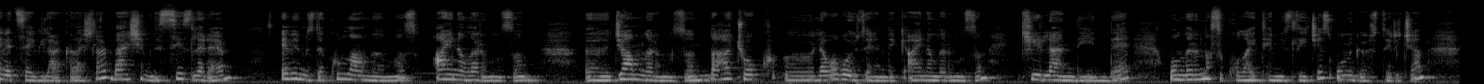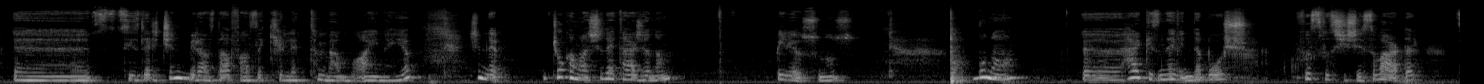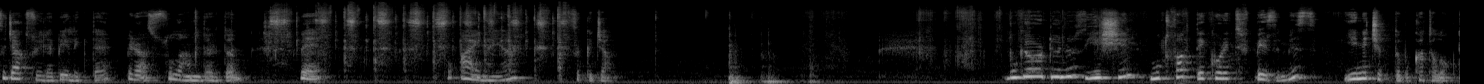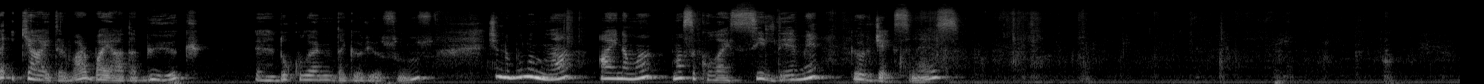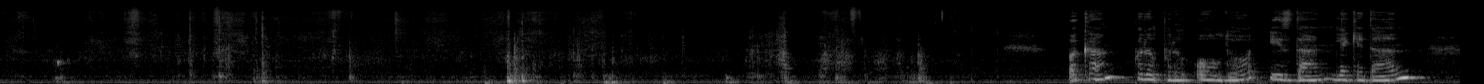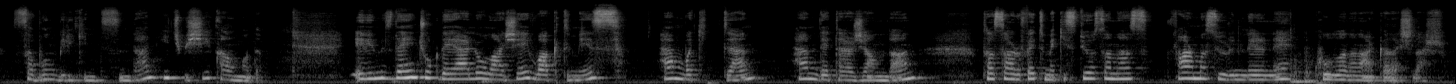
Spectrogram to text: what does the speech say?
Evet sevgili arkadaşlar ben şimdi sizlere evimizde kullandığımız aynalarımızın, e, camlarımızın, daha çok e, lavabo üzerindeki aynalarımızın kirlendiğinde onları nasıl kolay temizleyeceğiz onu göstereceğim. E, Sizler için biraz daha fazla kirlettim ben bu aynayı. Şimdi çok amaçlı deterjanım biliyorsunuz. Bunu herkesin evinde boş fıs fıs şişesi vardır. Sıcak suyla birlikte biraz sulandırdım ve bu aynaya sıkacağım. Bu gördüğünüz yeşil mutfak dekoratif bezimiz yeni çıktı bu katalogda. 2 aydır var. Bayağı da büyük. E, dokularını da görüyorsunuz. Şimdi bununla aynamı nasıl kolay sildiğimi göreceksiniz. Bakın pırıl pırıl oldu. İzden, lekeden, sabun birikintisinden hiçbir şey kalmadı. Evimizde en çok değerli olan şey vaktimiz. Hem vakitten hem deterjandan tasarruf etmek istiyorsanız farmasi ürünlerini kullanın arkadaşlar.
